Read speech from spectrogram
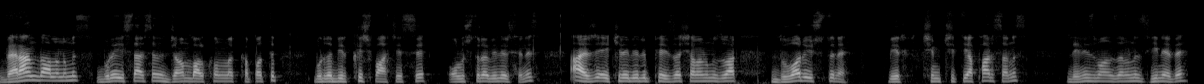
veranda alanımız. Burayı isterseniz cam balkonla kapatıp burada bir kış bahçesi oluşturabilirsiniz. Ayrıca ekilebilir peyzaj alanımız var. Duvar üstüne bir çim çit yaparsanız deniz manzaranız yine de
